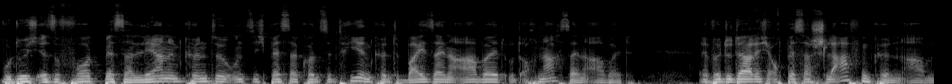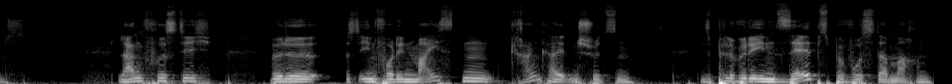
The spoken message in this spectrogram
wodurch er sofort besser lernen könnte und sich besser konzentrieren könnte bei seiner Arbeit und auch nach seiner Arbeit. Er würde dadurch auch besser schlafen können abends. Langfristig würde es ihn vor den meisten Krankheiten schützen. Diese Pille würde ihn selbstbewusster machen,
